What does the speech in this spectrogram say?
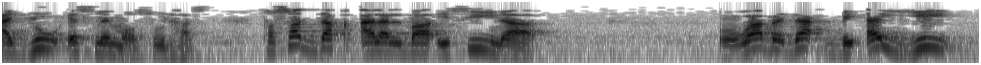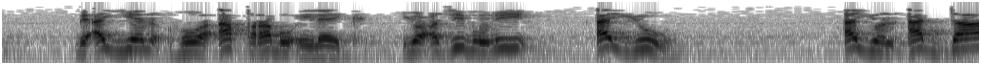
أيو اسم موصول هست. تصدق على البائسين وابدأ بأي بأي هو أقرب إليك. يعجبني أي أي أدى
